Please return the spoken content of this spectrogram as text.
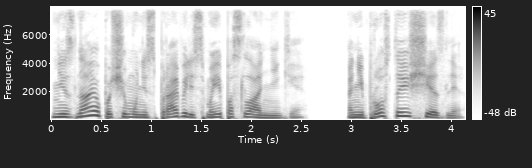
Не знаю, почему не справились мои посланники. Они просто исчезли.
